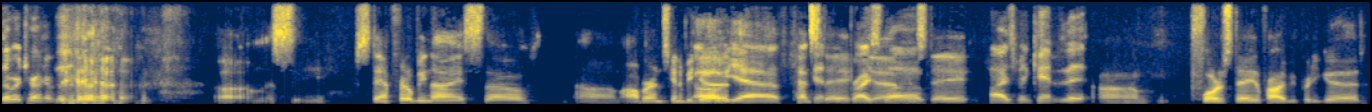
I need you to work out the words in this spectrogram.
The return of the um, let's see. Stanford will be nice though. Um, Auburn's gonna be good. Oh yeah, Penn fucking State, Bryce yeah, Penn State. Heisman candidate. Um, Florida State will probably be pretty good.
